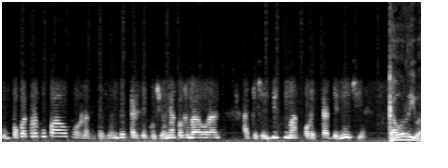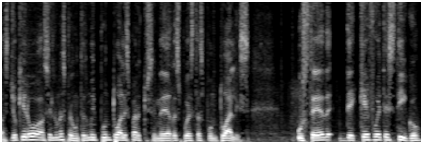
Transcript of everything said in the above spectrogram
un poco preocupado por la situación de persecución y acoso laboral a que soy víctima por estas denuncias. Cabo Rivas, yo quiero hacerle unas preguntas muy puntuales para que usted me dé respuestas puntuales. ¿Usted de qué fue testigo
